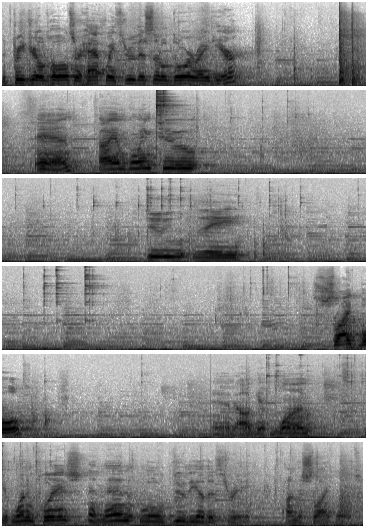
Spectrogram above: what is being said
The pre-drilled holes are halfway through this little door right here. And I am going to do the slide bolt and I'll get one get one in place and then we'll do the other three on the slide bolt.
